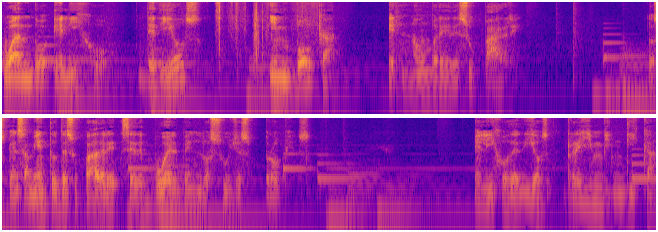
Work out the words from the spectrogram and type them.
cuando el Hijo de Dios invoca el nombre de su Padre. Los pensamientos de su Padre se devuelven los suyos propios el Hijo de Dios reivindica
